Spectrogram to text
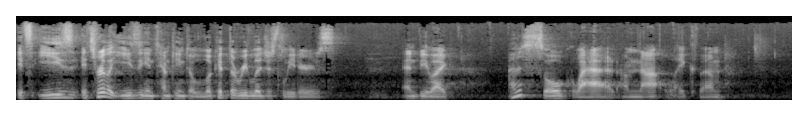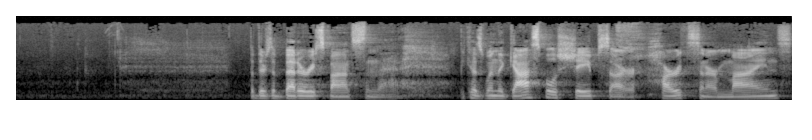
it's, easy, it's really easy and tempting to look at the religious leaders and be like, I'm so glad I'm not like them. But there's a better response than that. Because when the gospel shapes our hearts and our minds,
